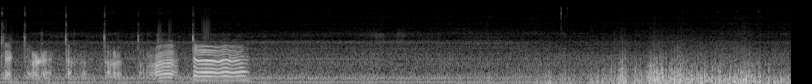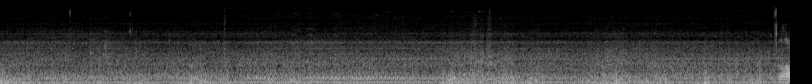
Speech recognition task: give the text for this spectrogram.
Da, da, da, a little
